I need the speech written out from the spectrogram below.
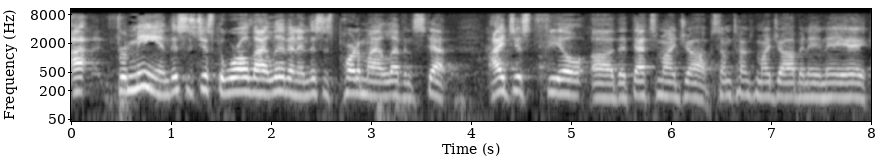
I, for me, and this is just the world I live in, and this is part of my 11th step. I just feel uh, that that's my job. Sometimes my job in AA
